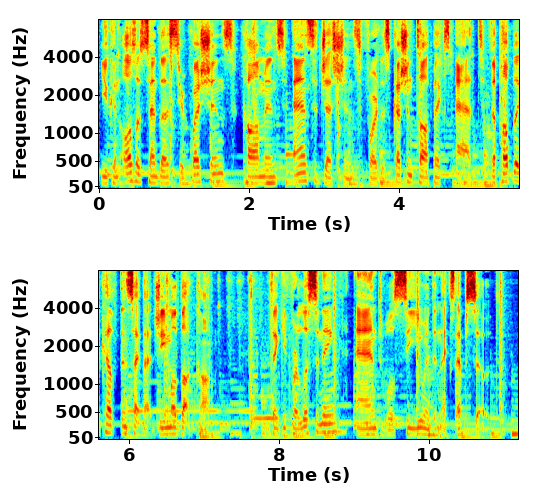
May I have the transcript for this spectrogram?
You can also send us your questions, comments, and suggestions for discussion topics at thepublichealthinsight@gmail.com. Thank you for listening, and we'll see you in the next episode.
